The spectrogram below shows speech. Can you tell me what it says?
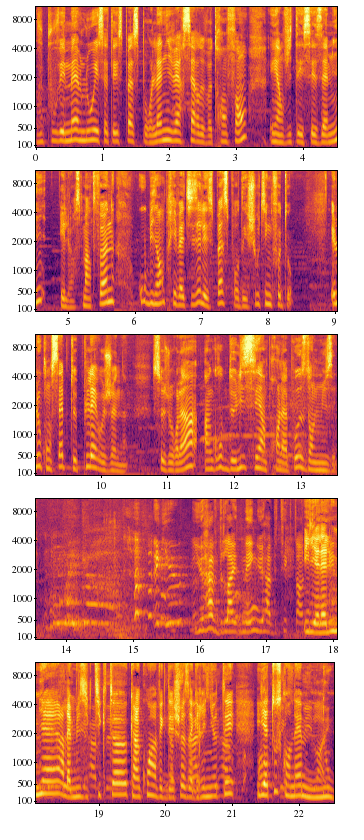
Vous pouvez même louer cet espace pour l'anniversaire de votre enfant et inviter ses amis et leur smartphone, ou bien privatiser l'espace pour des shootings photos. Et le concept plaît aux jeunes. Ce jour-là, un groupe de lycéens prend la pause dans le musée. Il y a la lumière, la musique TikTok, un coin avec des choses à grignoter. Il y a tout ce qu'on aime, nous.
